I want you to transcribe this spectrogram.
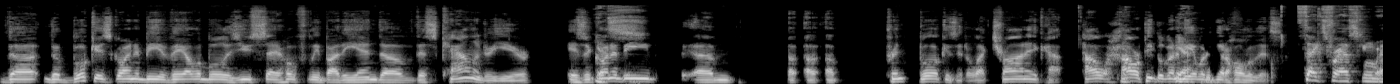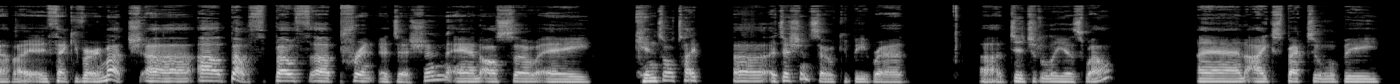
The, the book is going to be available, as you said, hopefully by the end of this calendar year. Is it yes. going to be um, a, a, print book? Is it electronic? How how, how are people going to yeah. be able to get a hold of this? Thanks for asking, Rabbi. Thank you very much. Uh, uh, both, both a print edition and also a Kindle type uh, edition, so it could be read uh, digitally as well. And I expect it will be.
